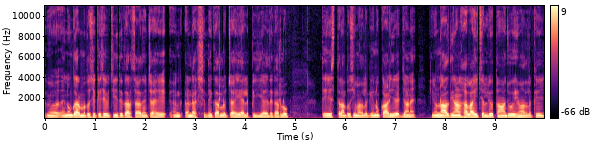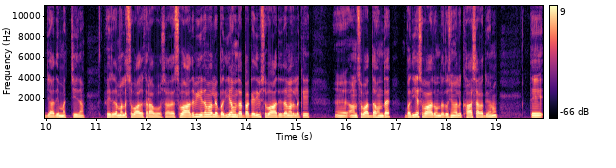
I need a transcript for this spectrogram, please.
ਇਹਨੂੰ ਗਰਮ ਤੁਸੀਂ ਕਿਸੇ ਵੀ ਚੀਜ਼ ਤੇ ਕਰ ਸਕਦੇ ਹੋ, ਚਾਹੇ ਇੰਡਕਸ਼ਨ ਤੇ ਕਰ ਲਓ, ਚਾਹੇ ਐਲਪੀਜੀ ਵਾਲੇ ਤੇ ਕਰ ਲਓ। ਤੇ ਇਸ ਤਰ੍ਹਾਂ ਤੁਸੀਂ ਮਤਲਬ ਕਿ ਇਹਨੂੰ ਕਾੜੀ ਜਾਣਾ ਇਹਨੂੰ ਨਾਲ ਦੀ ਨਾਲ ਹਲਾਈ ਚੱਲਿਓ ਤਾਂ ਜੋ ਇਹ ਮਤਲਬ ਕਿ ਜ਼ਿਆਦਾ ਮੱਚੇ ਨਾ। ਫਿਰ ਇਹਦਾ ਮਤਲਬ ਸਵਾਦ ਖਰਾਬ ਹੋ ਸਕਦਾ। ਸਵਾਦ ਵੀ ਇਹਦਾ ਮਤਲਬ ਵਧੀਆ ਹੁੰਦਾ, ਆਪਾਂ ਕਹਿੰਦੇ ਵੀ ਸਵਾਦ ਇਹਦਾ ਮਤਲਬ ਕਿ ਅਨਸਵਾਦਾ ਹੁੰਦਾ ਵਧੀਆ ਸਵਾਦ ਹੁੰਦਾ, ਤੁਸੀਂ ਮਤਲਬ ਖਾ ਸਕਦੇ ਹੋ ਉਹਨੂੰ ਤੇ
